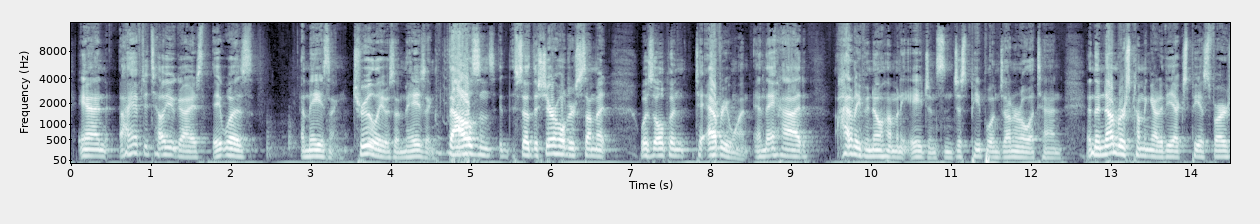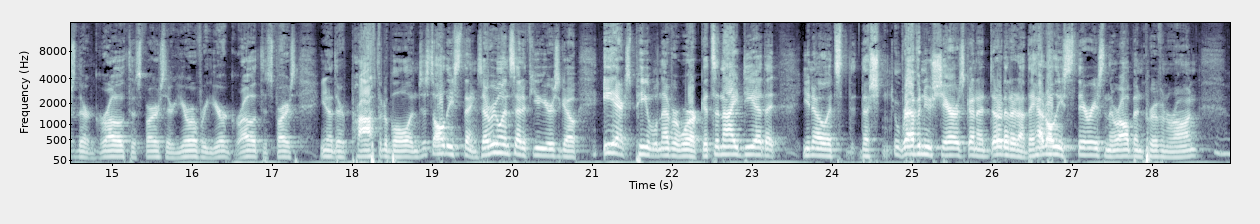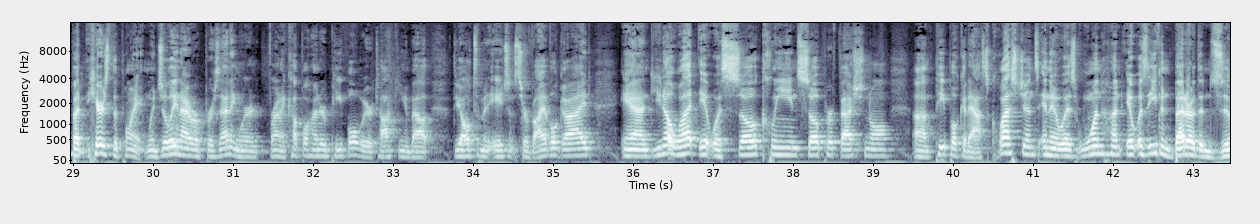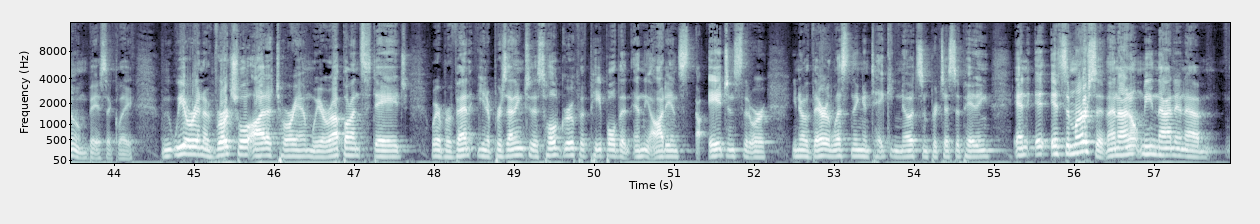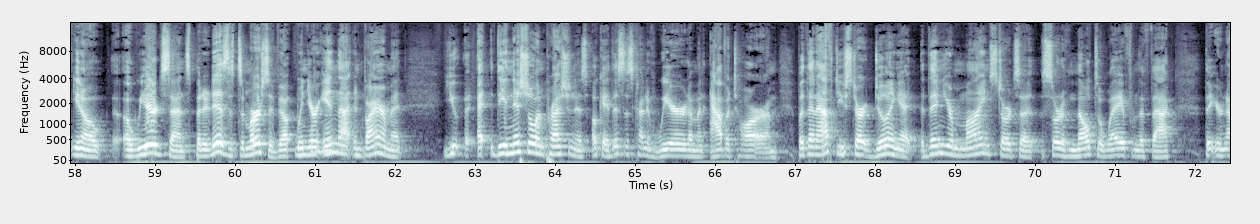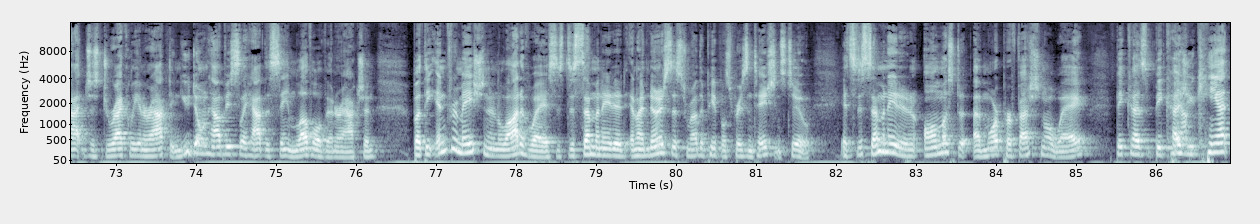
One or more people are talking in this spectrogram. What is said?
and I have to tell you guys, it was amazing. Truly, it was amazing. Mm-hmm. Thousands. So the shareholder summit was open to everyone, and they had I don't even know how many agents and just people in general attend. And the numbers coming out of EXP as far as their growth, as far as their year over year growth, as far as, you know, they're profitable and just all these things. Everyone said a few years ago, EXP will never work. It's an idea that, you know, it's the revenue share is going to da da da da. They had all these theories and they're all been proven wrong. Mm-hmm. But here's the point. When Julie and I were presenting, we we're in front of a couple hundred people. We were talking about the ultimate agent survival guide and you know what? It was so clean, so professional. Um, people could ask questions, and it was 100. It was even better than Zoom. Basically, we were in a virtual auditorium. We were up on stage. We were prevent, you know, presenting to this whole group of people that in the audience, uh, agents that were, you know, there listening and taking notes and participating. And it, it's immersive, and I don't mean that in a you know a weird sense, but it is. It's immersive. When you're in that environment you uh, the initial impression is okay this is kind of weird. I'm an avatar. I'm, but then after you start doing it then your mind starts to sort of melt away from the fact that you're not just directly interacting. You don't obviously have the same level of interaction but the information in a lot of ways is disseminated and i've noticed this from other people's presentations too it's disseminated in almost a, a more professional way because because yeah. you can't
